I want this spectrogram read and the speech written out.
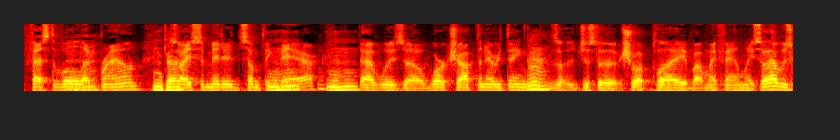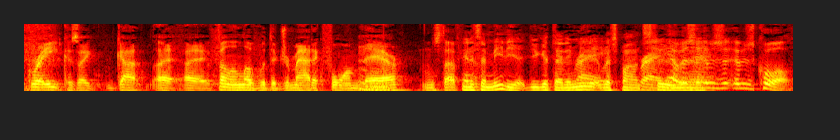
Festival at Brown. Okay. So I submitted something there that was uh, workshopped and everything. It was uh, just a short play about my family. So that was great because I got I, I fell in love with the dramatic form there and stuff. and it's immediate. You get that immediate Right, response right. too. Yeah, it was, it was it was cool.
